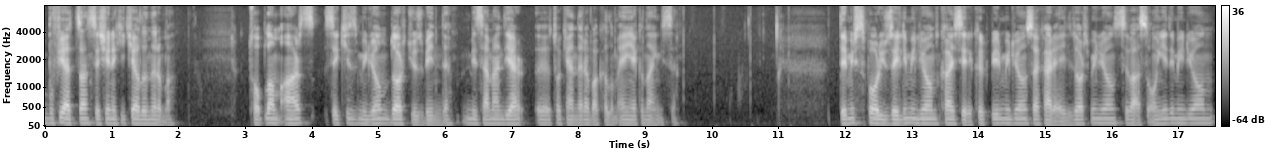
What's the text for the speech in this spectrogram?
bu fiyattan seçenek 2 alınır mı? Toplam arz 8 milyon 400 bindi. Biz hemen diğer e, tokenlere bakalım. En yakın hangisi? Demirspor 150 milyon, Kayseri 41 milyon, Sakarya 54 milyon, Sivas 17 milyon,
